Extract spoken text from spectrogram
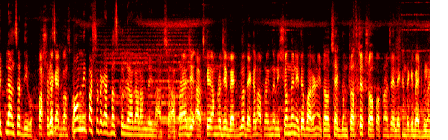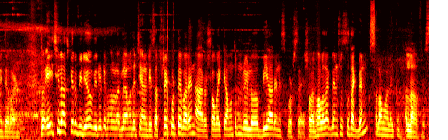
রিপ্লাই আনসার দিব। 500 টাকা করতে অনলি পাঁচশো টাকা অ্যাডভান্স করলে হবে আলহামদুলিল্লাহ। আচ্ছা আপনারা যে আজকে আমরা যে ব্যাটগুলো দেখালাম আপনারা কিন্তু নিঃসন্দেহে নিতে পারেন। এটা হচ্ছে একদম ট্রাস্টেড শপ আপনারা চাইলে এখান থেকে ব্যাটগুলো নিতে পারেন। তো এই ছিল আজকের ভিডিও ভিডিওটি ভালো লাগলে আমাদের চ্যানেলটি সাবস্ক্রাইব করতে পারেন। আর সবাইকে আমন্ত্রণ রইল বিআরএন স্পোর্টসে সবাই ভালো থাকবেন সুস্থ থাকবেন। আসসালামু আলাইকুম। আল্লাহ হাফিজ।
